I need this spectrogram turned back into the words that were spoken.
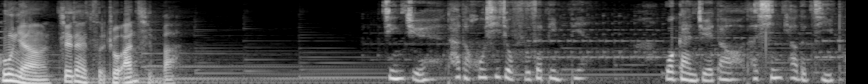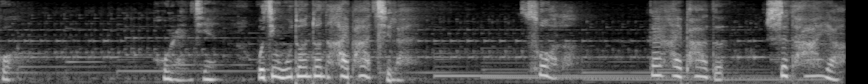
姑娘借在此处安寝吧。惊觉他的呼吸就浮在鬓边，我感觉到他心跳的急迫。忽然间。我竟无端端的害怕起来。错了，该害怕的是他呀！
